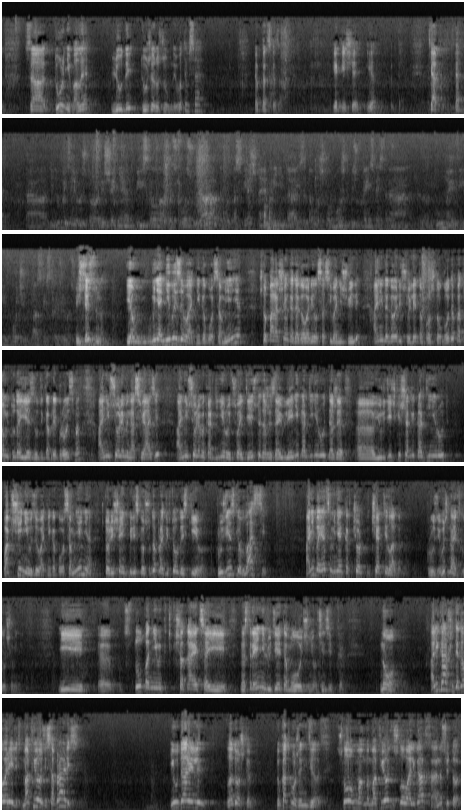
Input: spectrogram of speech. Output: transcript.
за дурнів, але люди дуже розумні. От і все. Я б так сказав. Які ще є? Дякую. Так. А, Не думаете ли вы, что решение Тбилисского городского суда, поспешное, принято из-за того, что, может быть, украинская сторона э, думает и хочет вас экстрадировать? Естественно. Я, у меня не вызывает никакого сомнения, что Порошенко договорился с Иванишвили. Они договорились еще летом прошлого года. Потом и туда ездил в декабре Гройсман. Они все время на связи. Они все время координируют свои действия. Даже заявления координируют. Даже э, юридические шаги координируют. Вообще не вызывает никакого сомнения, что решение Тбилисского суда продиктовано из Киева. Грузинской власти, они боятся меня как черт, черти ладана. Грузии, вы знаете лучше меня. И э, стул под ними шатается, и настроение людей там очень-очень зыбкое. Но олигархи договорились, мафиози собрались и ударили ладошками. Ну как можно не делать? Слово ма- ма- мафиози, слово олигарха, оно святое.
